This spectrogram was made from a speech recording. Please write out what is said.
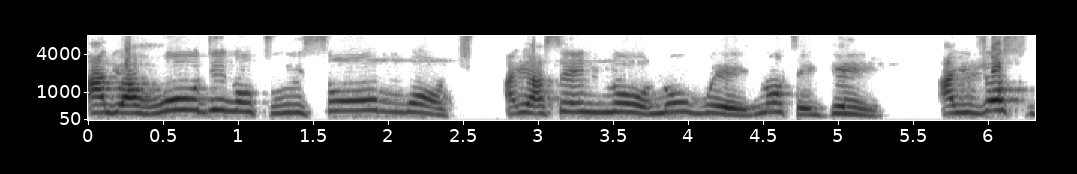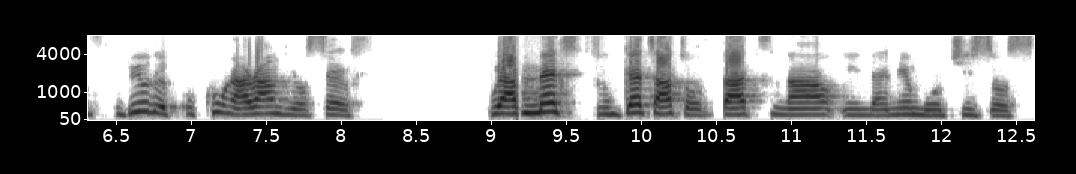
and you are holding on to it so much, and you are saying, No, no way, not again. And you just build a cocoon around yourself. We are meant to get out of that now in the name of Jesus.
